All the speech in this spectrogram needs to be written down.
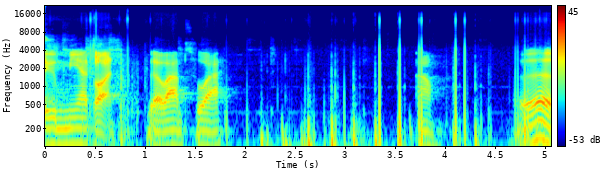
ดื่มเมียก่อนเพื่อความชัวเอาเออ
